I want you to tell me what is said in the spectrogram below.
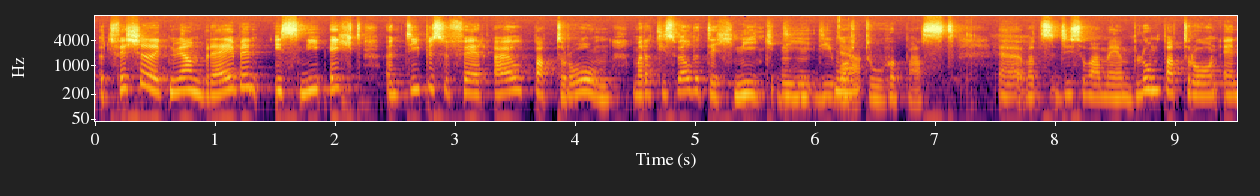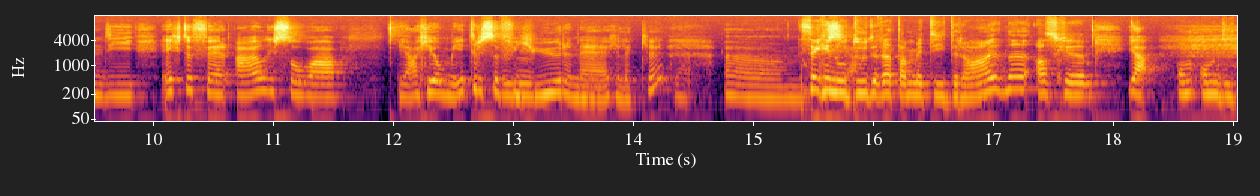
het visje dat ik nu aan het breien ben, is niet echt een typische fair uil patroon. Maar het is wel de techniek die, die wordt Ja. toegepast. Eh, want het is zo wat met een bloempatroon. En die echte fair uil is zo wat ja, geometrische figuren eigenlijk. Hè. Ehm, Zeg, en dus hoe ja. doe je dat dan met die draden? Als je, Ja, om, om die...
